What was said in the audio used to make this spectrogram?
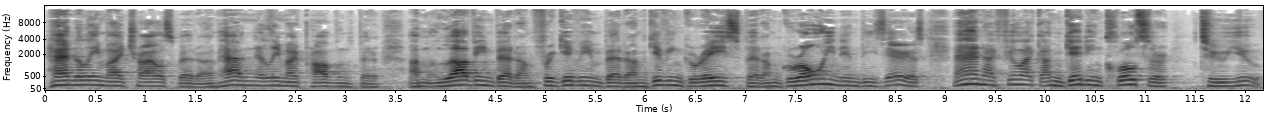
handling my trials better. I'm handling my problems better. I'm loving better. I'm forgiving better. I'm giving grace better. I'm growing in these areas. And I feel like I'm getting closer to you.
